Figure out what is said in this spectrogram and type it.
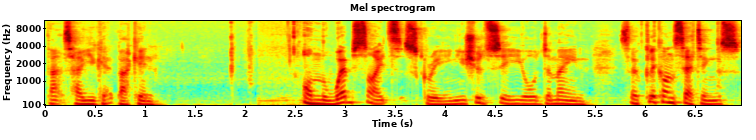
that's how you get back in. On the website's screen, you should see your domain. So click on settings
